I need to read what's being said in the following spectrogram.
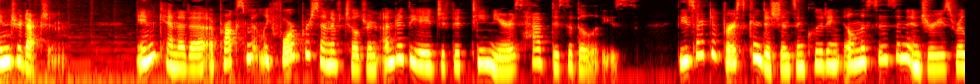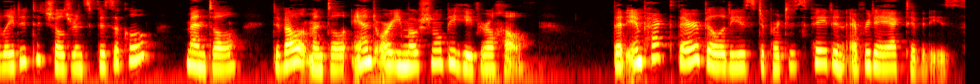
Introduction In Canada, approximately 4% of children under the age of 15 years have disabilities. These are diverse conditions including illnesses and injuries related to children's physical, mental, developmental, and or emotional behavioral health that impact their abilities to participate in everyday activities.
